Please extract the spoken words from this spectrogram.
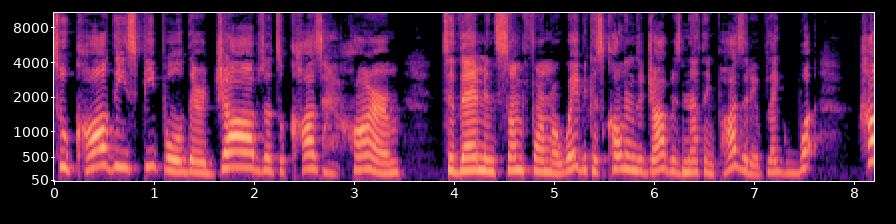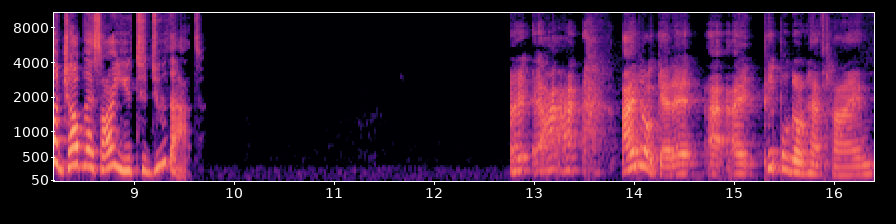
to call these people their jobs or to cause harm to them in some form or way because calling the job is nothing positive. Like what how jobless are you to do that? I I, I don't get it. I, I people don't have time.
